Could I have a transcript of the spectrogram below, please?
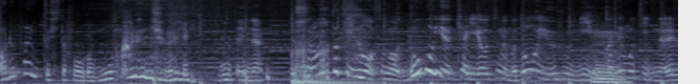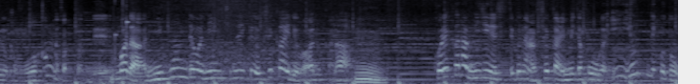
アルバイトした方が儲かるんじゃない？みたいな。その時のそのどういうキャリアを積めばどういうふうにお金持ちになれるのかも分かんなかったんで、まだ日本では認知ないけど世界ではあるから、うん、これからビジネスしていくなら世界見た方がいいよってことを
